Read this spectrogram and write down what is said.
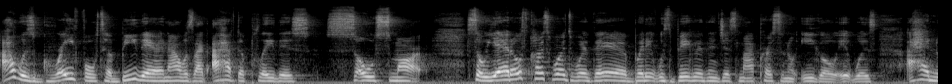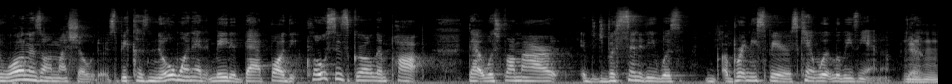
I was grateful to be there and I was like, I have to play this so smart. So yeah, those curse words were there, but it was bigger than just my personal ego. It was I had New Orleans on my shoulders because no one had made it that far. The closest girl in pop that was from our vicinity was Britney Spears, Kentwood, Louisiana. yeah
